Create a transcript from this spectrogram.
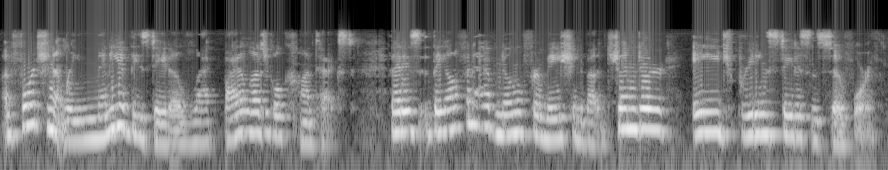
Unfortunately, many of these data lack biological context. That is, they often have no information about gender, age, breeding status, and so forth,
